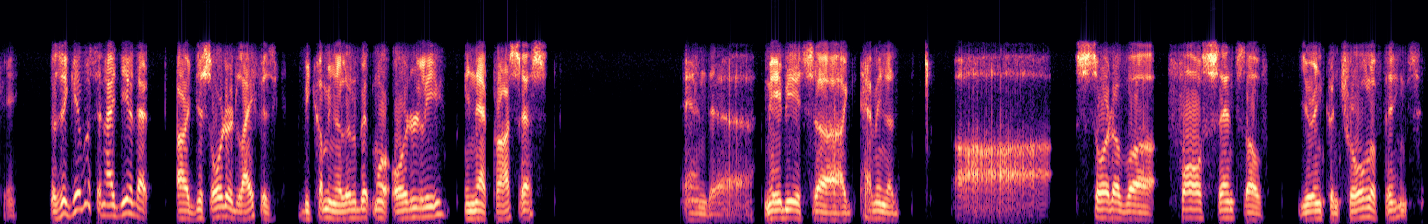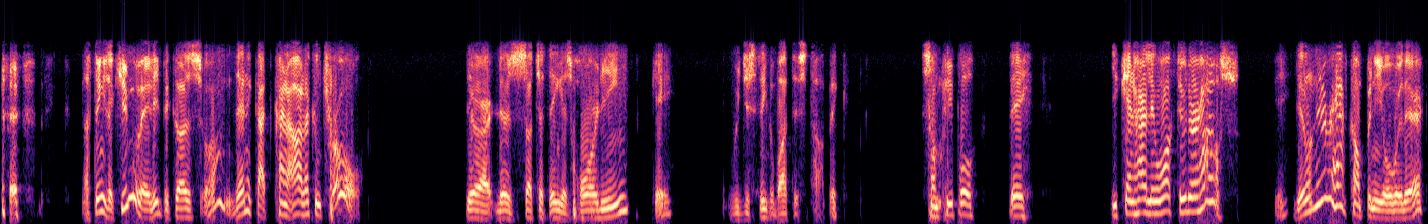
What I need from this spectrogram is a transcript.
Okay. Does it give us an idea that our disordered life is becoming a little bit more orderly in that process? And uh, maybe it's uh, having a uh, sort of a false sense of you're in control of things. now, things accumulated because well, then it got kind of out of control. There are there's such a thing as hoarding. Okay, we just think about this topic. Some people they you can hardly walk through their house. Okay? They don't ever have company over there.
